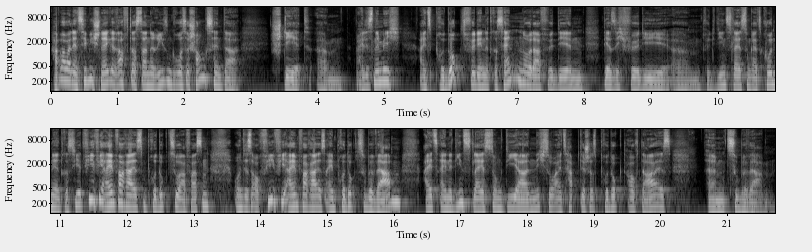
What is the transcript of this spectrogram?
habe aber dann ziemlich schnell gerafft, dass da eine riesengroße Chance hinter steht, ähm, weil es nämlich als Produkt für den Interessenten oder für den, der sich für die, ähm, für die Dienstleistung als Kunde interessiert, viel, viel einfacher ist, ein Produkt zu erfassen und es auch viel, viel einfacher ist, ein Produkt zu bewerben, als eine Dienstleistung, die ja nicht so als haptisches Produkt auch da ist, ähm, zu bewerben.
